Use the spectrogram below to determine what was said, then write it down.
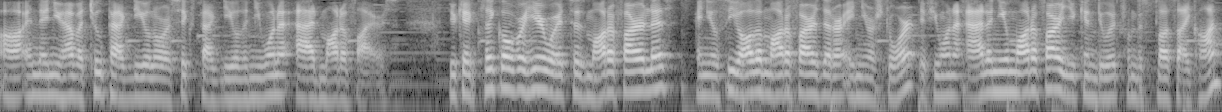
uh, and then you have a two pack deal or a six pack deal and you want to add modifiers. You can click over here where it says modifier list and you'll see all the modifiers that are in your store. If you want to add a new modifier you can do it from this plus icon.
